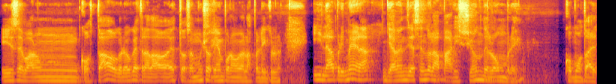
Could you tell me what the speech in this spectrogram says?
Y se para un costado, creo que trataba de esto. Hace mucho tiempo no veo las películas. Y la primera ya vendría siendo la aparición del hombre como tal.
